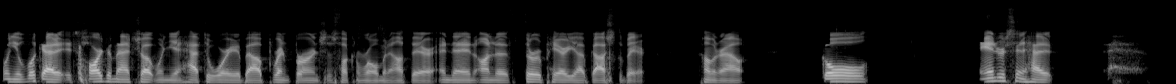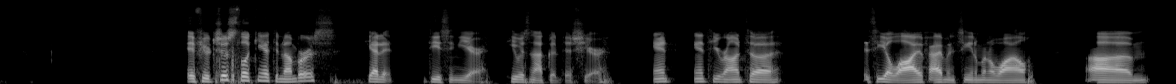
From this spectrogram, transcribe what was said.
when you look at it, it's hard to match up when you have to worry about Brent Burns just fucking roaming out there. And then on the third pair, you have Gosh the Bear coming out. Goal, Anderson had. If you're just looking at the numbers, he had a decent year. He was not good this year. Ant- Antti Raanta, is he alive? I haven't seen him in a while. Um,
